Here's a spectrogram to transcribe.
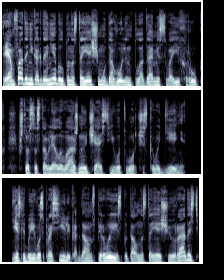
Риамфада никогда не был по-настоящему доволен плодами своих рук, что составляло важную часть его творческого гения. Если бы его спросили, когда он впервые испытал настоящую радость,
